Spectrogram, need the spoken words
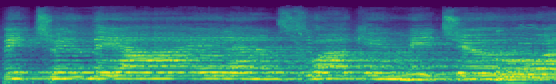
between the islands, walking me to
